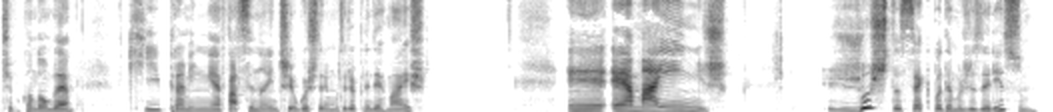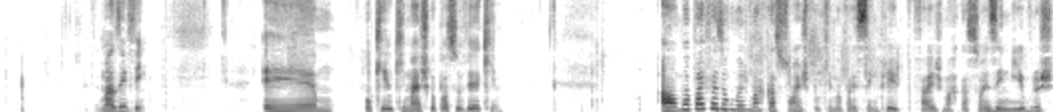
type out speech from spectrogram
tipo candomblé, que para mim é fascinante, eu gostaria muito de aprender mais. É, é a mais justa, se é que podemos dizer isso. Mas, enfim. É, ok, o que mais que eu posso ver aqui? Ah, meu pai faz algumas marcações, porque meu pai sempre faz marcações em livros,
